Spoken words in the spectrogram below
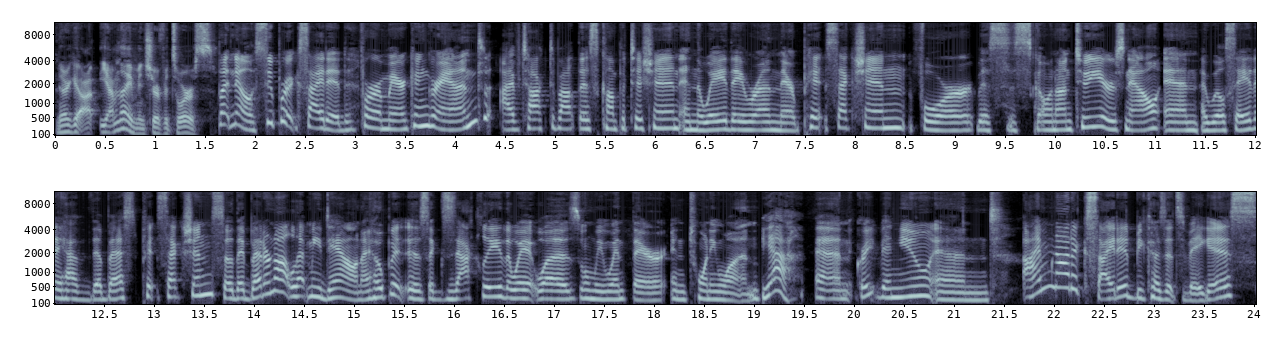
there you go. Yeah, I'm not even sure if it's worse. But no, super excited for American Grand. I've talked about this competition and the way they run their pit section for this is going on two years now. And I will say they have the best pit section. So they better not let me down. I hope it is exactly the way it was when we went there in 21. Yeah. And great venue. And I'm not excited because it's Vegas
